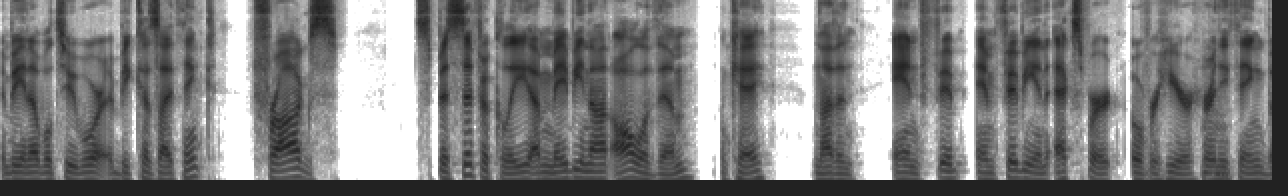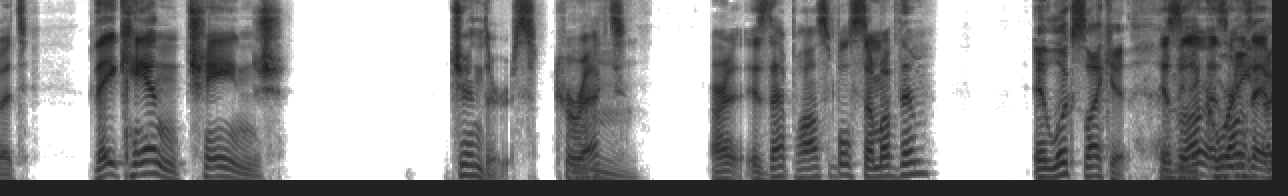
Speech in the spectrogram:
and being able to, because I think frogs specifically, uh, maybe not all of them, okay, not an amphib- amphibian expert over here or Mhm. anything, but they can change genders, correct? Mm. Or is that possible? Some of them? It looks like it. As long- as long as they have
